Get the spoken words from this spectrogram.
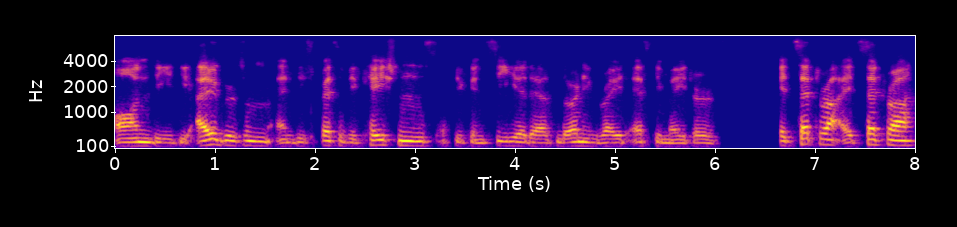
on the, the algorithm and the specifications. As you can see here, there's learning rate estimators, etc., etc.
